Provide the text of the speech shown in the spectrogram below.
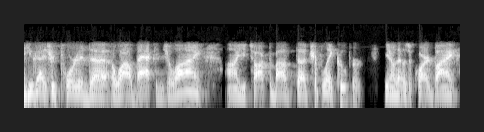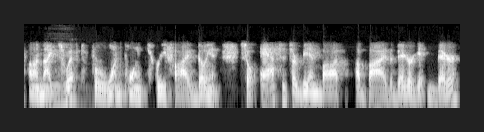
know, you guys reported uh, a while back in July. Uh, you talked about uh, AAA Cooper. You know that was acquired by uh, Knight mm-hmm. Swift for 1.35 billion. So assets are being bought uh, by the bigger getting bigger.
